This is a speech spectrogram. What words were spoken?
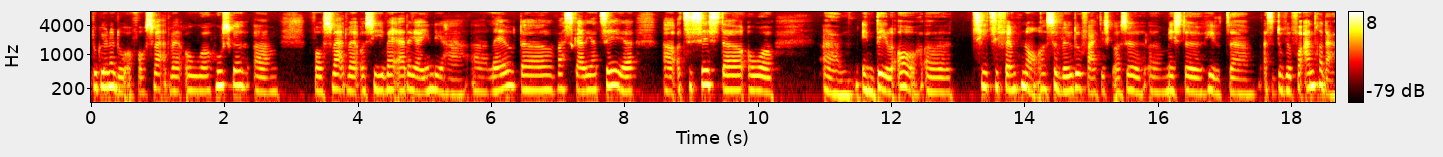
begynder du at få svært ved at uh, huske, um, får svært ved at sige, hvad er det, jeg egentlig har uh, lavet, uh, hvad skal jeg til, uh, og til sidst uh, over um, en del år, uh, 10-15 år, så vil du faktisk også øh, miste helt, øh, altså du vil forandre dig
